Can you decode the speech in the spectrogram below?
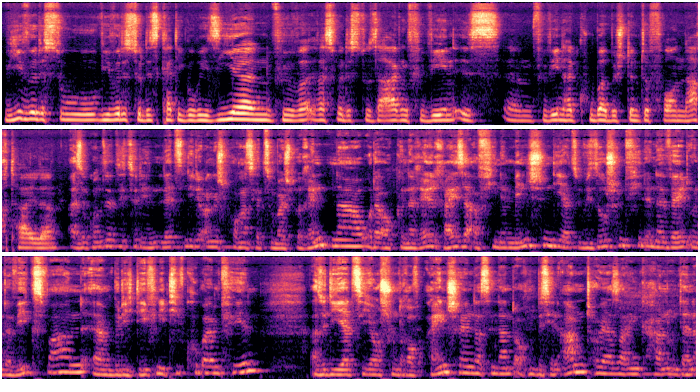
Wie würdest du, wie würdest du das kategorisieren? Für was würdest du sagen, für wen ist, ähm, für wen hat Kuba bestimmte Vor- und Nachteile? Also grundsätzlich zu den letzten, die du angesprochen hast, ja zum Beispiel Rentner oder auch generell reiseaffine Menschen, die ja sowieso schon viel in der Welt unterwegs waren, ähm, würde ich definitiv Kuba empfehlen also die jetzt sich auch schon darauf einstellen, dass ein Land auch ein bisschen Abenteuer sein kann und dann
